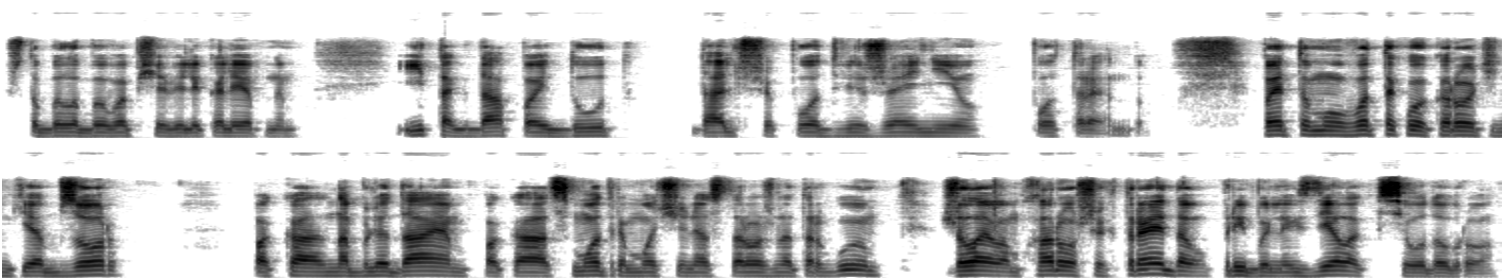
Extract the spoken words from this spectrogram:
что было бы вообще великолепным, и тогда пойдут дальше по движению по тренду. Поэтому вот такой коротенький обзор пока наблюдаем, пока смотрим, очень осторожно торгуем. Желаю вам хороших трейдов, прибыльных сделок. Всего доброго.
